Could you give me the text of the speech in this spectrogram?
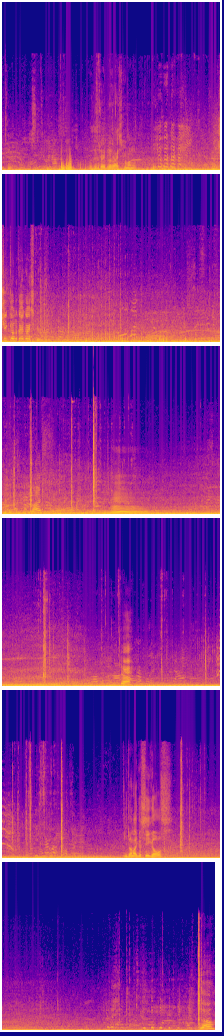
Okay. With a tray of ice cream on it. Chico, look at ice cream. Nice. Mmm. Yeah. You don't like the seagulls? No?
